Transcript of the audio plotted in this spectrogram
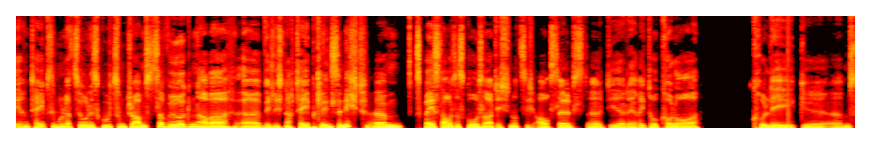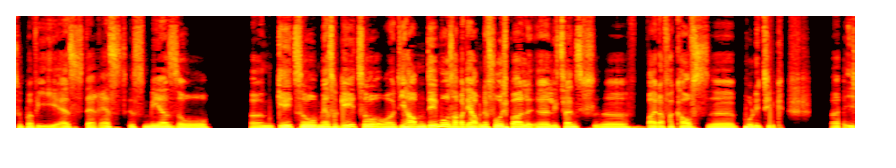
deren Tape-Simulation ist gut zum Drums zerwürgen, aber äh, wirklich nach Tape klingt sie nicht. Ähm, Spaced Out ist großartig, nutze ich auch selbst. Äh, die, der Retrocolor Kollege, ähm, Super VES. Der Rest ist mehr so ähm, geht so, mehr so geht so. Die haben Demos, aber die haben eine furchtbare äh, Lizenz äh, Weiterverkaufspolitik. Äh, ich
